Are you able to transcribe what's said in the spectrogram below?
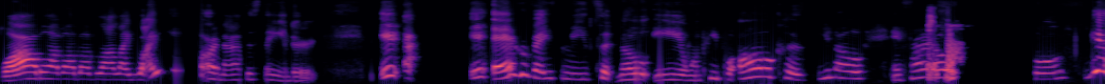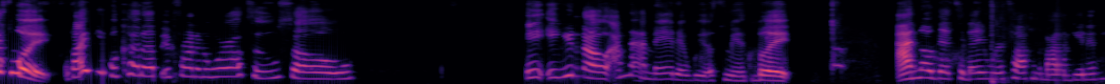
blah blah blah blah blah, like white people are not the standard. It it aggravates me to no end when people, oh, because, you know, in front of those people, guess what? White people cut up in front of the world too. So, it, you know, I'm not mad at Will Smith, but I know that today we're talking about getting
